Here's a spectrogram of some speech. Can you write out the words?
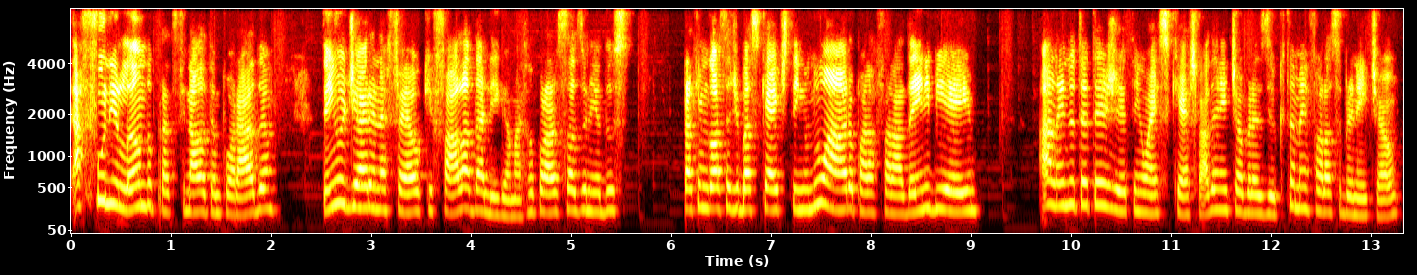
afunilando para o final da temporada, tem o Diário NFL que fala da liga mais popular dos Estados Unidos. Para quem gosta de basquete, tem o Nuaro para falar da NBA. Além do TTG, tem o Icecast lá da NHL Brasil, que também fala sobre a NHL.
